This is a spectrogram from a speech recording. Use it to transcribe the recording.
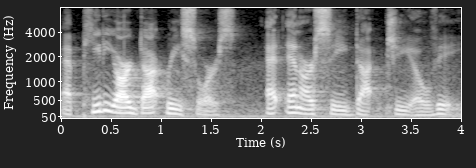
at pdr.resource at nrc.gov.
